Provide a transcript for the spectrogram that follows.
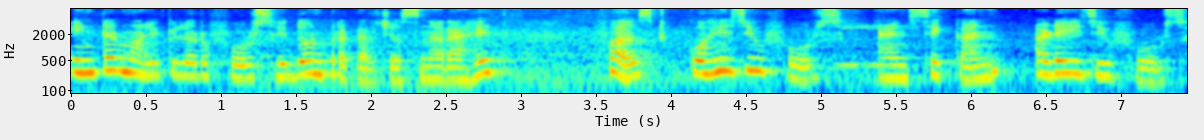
intermolecular force हे दोन प्रकारचे असणार आहेत. First cohesive force and second adhesive force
